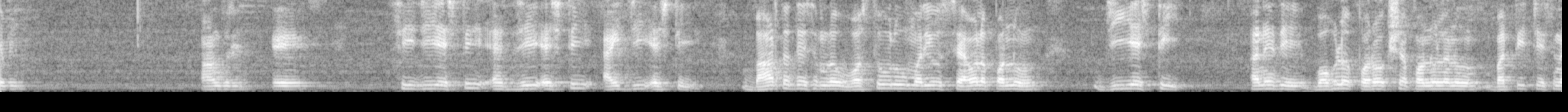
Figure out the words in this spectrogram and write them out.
ఏవి? Answer A CGST SGST IGST భారతదేశంలో వస్తువులు మరియు సేవల పన్ను జిఎస్టి అనేది బహుళ పరోక్ష పన్నులను భర్తీ చేసిన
